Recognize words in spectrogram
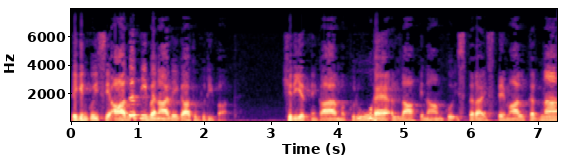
لیکن کوئی سے عادت ہی بنا لے گا تو بری بات۔ شریعت نے کہا مکرو ہے اللہ کے نام کو اس طرح استعمال کرنا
